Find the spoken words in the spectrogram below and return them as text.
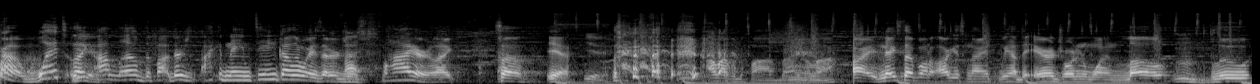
bro, what? Like, Yeah. I love the 5. There's, I could name 10 colorways that are just fire. Like, so, yeah. Yeah. I rock with the five, bro. I ain't gonna lie. All right, next up on August 9th, we have the Air Jordan 1 Low Mm. Blue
